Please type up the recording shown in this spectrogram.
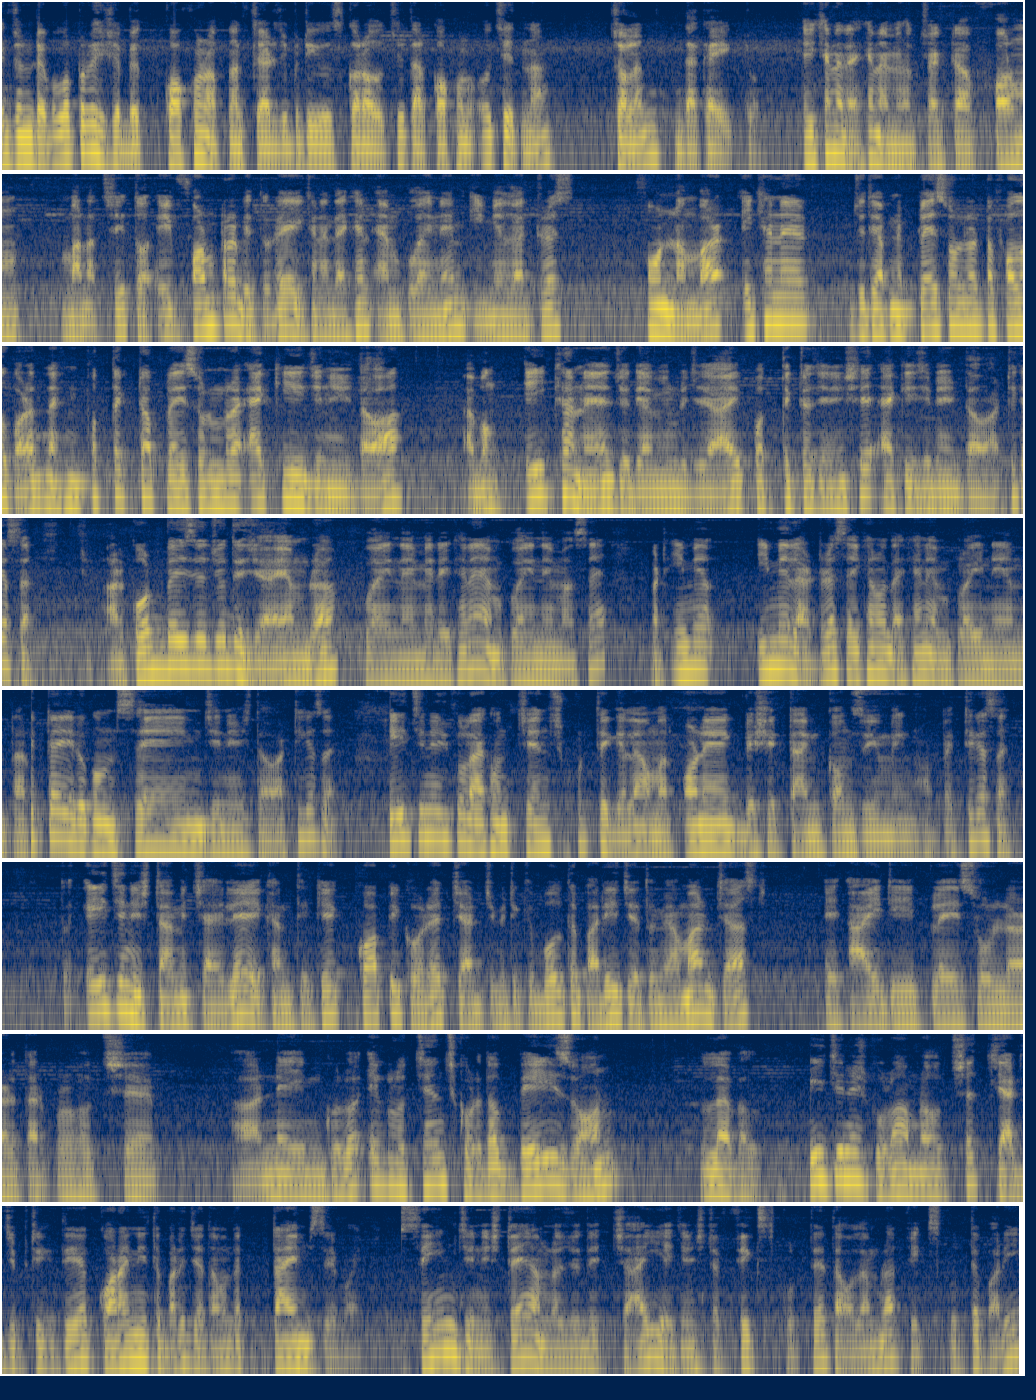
একজন ডেভেলপার হিসেবে কখন আপনার চ্যাট জিপিটি ইউজ করা উচিত আর কখন উচিত না? চলেন, দেখাই একটু। এইখানে দেখেন, আমি হচ্ছে একটা ফর্ম বানাচ্ছি। তো এই ফর্মটার ভিতরে এখানে দেখেন employee name email address phone number এখানে যদি আপনি প্লেস হোল্ডারটা ফলো করেন, দেখেন প্রত্যেকটা প্লেস হোল্ডার একই জিনিস দেওয়া। এবং এইখানে যদি আমি যাই, প্রত্যেকটা জিনিসে একই জিনিস দেওয়া, ঠিক আছে? আর কোড বেসে যদি যাই আমরা এমপ্লয়ি নেমের এখানে এমপ্লয়ি নেম আছে। বাট ইমেল ইমেল অ্যাড্রেস এখানেও দেখেন এমপ্লয়ি নেম তার একটা এরকম সেম জিনিস দেওয়া, ঠিক আছে? এই জিনিসগুলো এখন চেঞ্জ করতে গেলে আমার অনেক বেশি টাইম কনজিউমিং হবে, ঠিক আছে? তো এই জিনিসটা আমি চাইলে এখান থেকে কপি করে চ্যাট জিবিটিকে বলতে পারি যে তুমি আমার জাস্ট এই আইডি প্লেস হোল্ডার তারপর হচ্ছে নেমগুলো এগুলো চেঞ্জ করে দাও বেজ অন লেভেল এই জিনিসগুলো আমরা হচ্ছে চ্যাট জিপিটি দিয়ে করাই নিতে পারি যাতে আমাদের টাইম সেভ হয়। সেম জিনিসটাই আমরা যদি চাই, এই জিনিসটা ফিক্স করতে, তাহলে আমরা ফিক্স করতে পারি।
